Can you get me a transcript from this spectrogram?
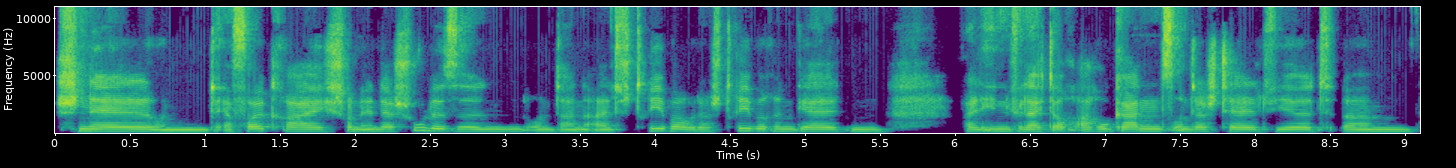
schnell und erfolgreich schon in der Schule sind und dann als Streber oder Streberin gelten weil ihnen vielleicht auch Arroganz unterstellt wird, ähm,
